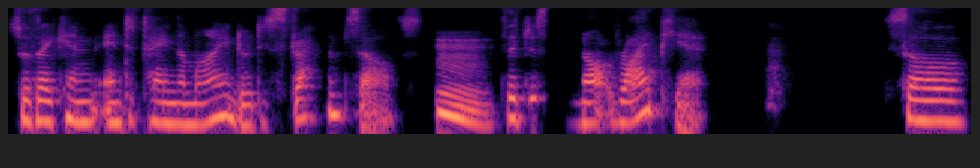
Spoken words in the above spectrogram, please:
so they can entertain the mind or distract themselves. Mm. They're just not ripe yet. So,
